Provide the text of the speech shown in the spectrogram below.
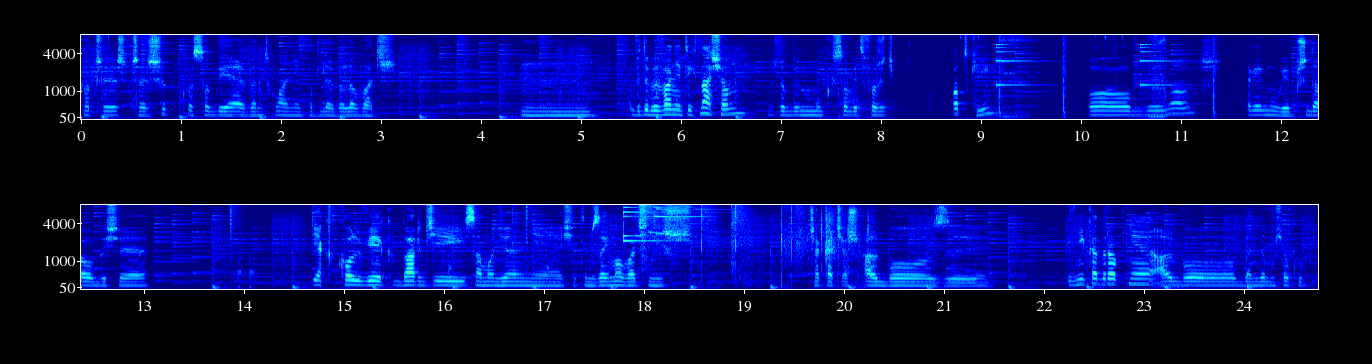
Skoczę jeszcze szybko sobie ewentualnie podlewelować mm, wydobywanie tych nasion, żebym mógł sobie tworzyć potki, bo by, no, tak jak mówię, przydałoby się jakkolwiek bardziej samodzielnie się tym zajmować niż czekać aż albo z piwnika dropnie, albo będę musiał kupić.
